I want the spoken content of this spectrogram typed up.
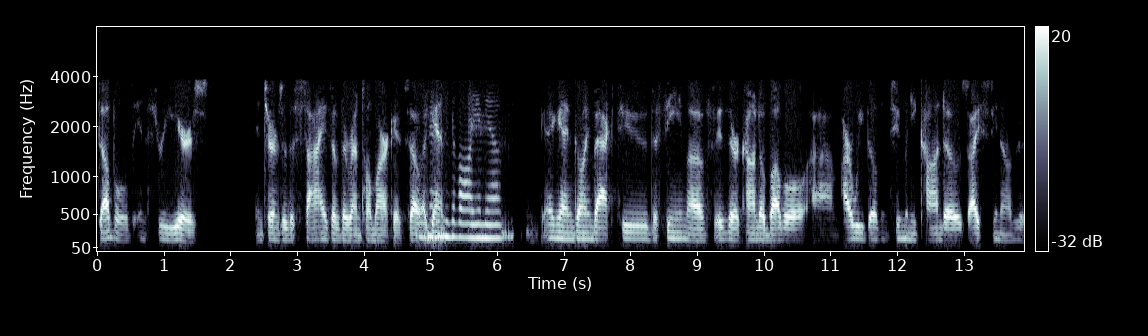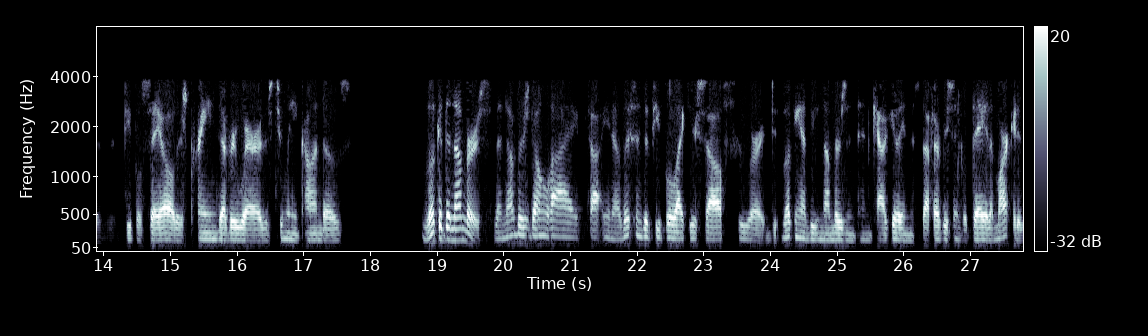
doubled in three years in terms of the size of the rental market. So again, the volume, yeah. Again, going back to the theme of is there a condo bubble? Um, are we building too many condos? I, you know, the, people say, oh, there's cranes everywhere. There's too many condos. Look at the numbers. The numbers don't lie. Talk, you know, listen to people like yourself who are d- looking at these numbers and, and calculating this stuff every single day. The market has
